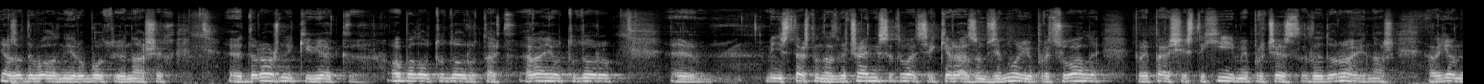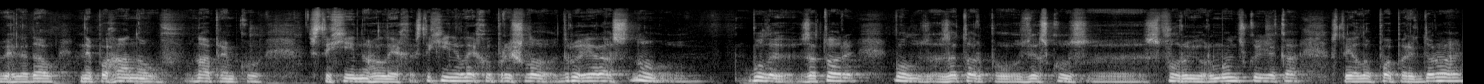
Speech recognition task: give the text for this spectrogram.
Я задоволений роботою наших е, дорожників, як облавтодору, так і райавтодору. Е, Міністерство надзвичайних ситуацій, які разом зі мною працювали при першій стихії. Ми прочистили дороги, і наш район виглядав непогано в напрямку стихійного лиха. Стихійне лихо пройшло другий раз. Ну, були затори, був затор по зв'язку з, е, фурою румунською, яка стояла поперек дороги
